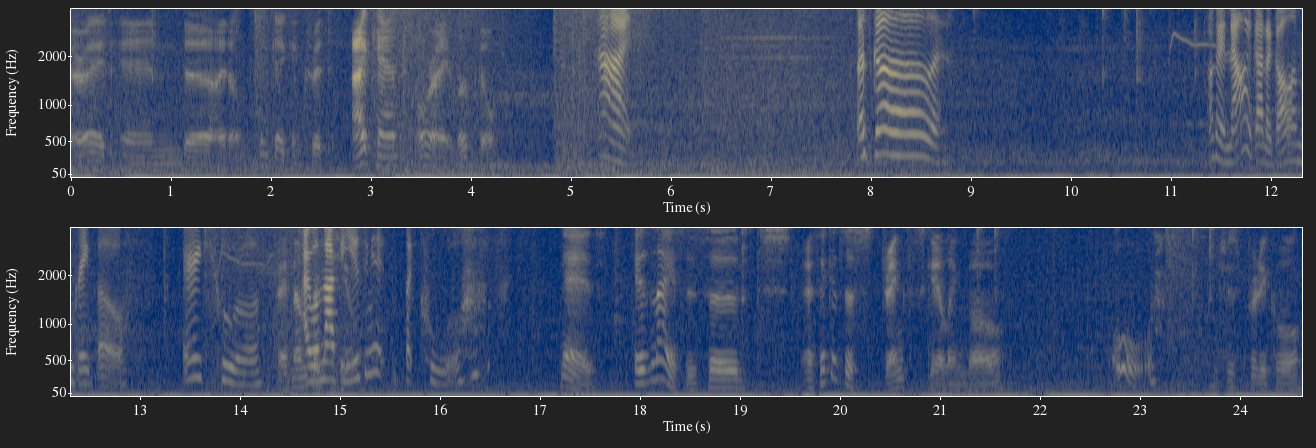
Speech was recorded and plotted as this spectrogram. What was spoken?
All right, and uh, I don't think I can crit. I can. All right, let's go. Nice. Let's go. Okay, now I got a Golem Great Bow. Very cool. Right, I will not be using it, but cool. Yeah, it's it's nice. It's a I think it's a strength scaling bow, Ooh. which is pretty cool.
